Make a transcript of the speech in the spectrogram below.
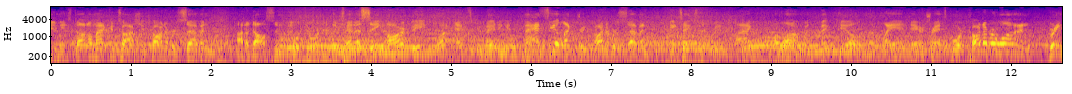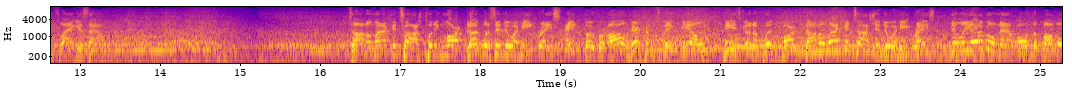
excuse me, it's Donald McIntosh in car number seven out of Dawsonville, Georgia. The Tennessee RV Blunt Excavating and Massey electric car number seven. He takes the green flag along with Vic Hill in the land air transport. Car number one, green flag is out. Donald McIntosh putting Mark Douglas into a heat race, eighth overall. Here comes Vic Hill. He's going to put Mark Donald McIntosh into a heat race. Billy Ogle now on the bubble.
